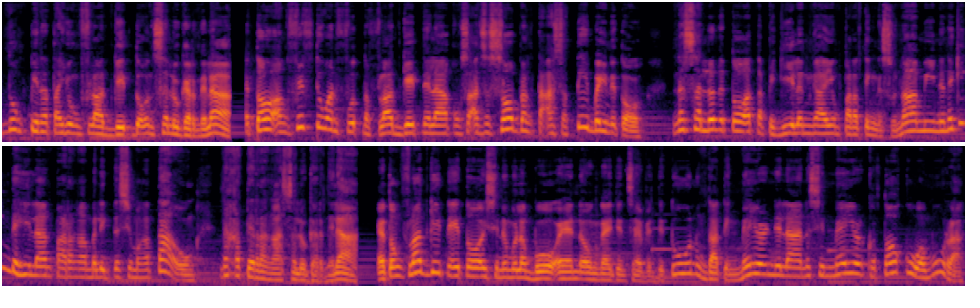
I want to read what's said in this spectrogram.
nung pinatayong floodgate doon sa lugar nila. Ito ang 51 foot na floodgate nila kung saan sa sobrang taas at tibay nito, nasalon ito at napigilan nga yung parating na tsunami na naging dahilan para nga maligtas yung mga taong nakatira nga sa lugar nila. Etong floodgate na ito ay sinimulang buuin noong 1972 nung dating mayor nila na si Mayor Kotoku Wamura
